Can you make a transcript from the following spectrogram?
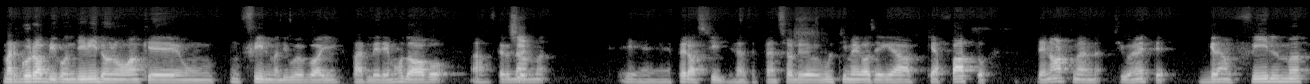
Margot Robbie condividono anche un, un, film di cui poi parleremo dopo Amsterdam sì. e, però sì, cioè, se penso alle ultime cose che ha, che ha fatto The Northman sicuramente gran film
